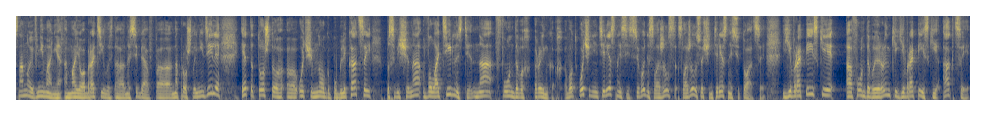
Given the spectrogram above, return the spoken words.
основное внимание мое обратило а, на себя в, а, на прошлой неделе, это то, что а, очень много публикаций посвящена волатильности на фондовых рынках. Вот очень интересно, сегодня сложился, сложилась очень интересная ситуация. Европейские фондовые рынки, европейские акции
